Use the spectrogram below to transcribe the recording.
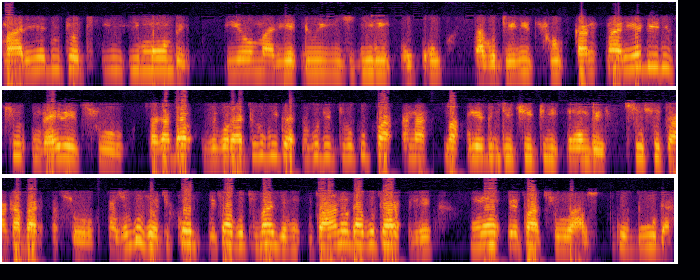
mari yedu toti imombe iyo mari yedu iri huku kana kuti iri tsvuru kana mari yedu iri tsvuru ngaive tsvuru saka dambudziko ratiri kuita rekuti tiri kupana mari yedu tichiti mombe susu takabata tsuro hazvi kuzotikonzesa kuti manje munhu paanoda kuti adye mombe patsuro hazvisi kubuda.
